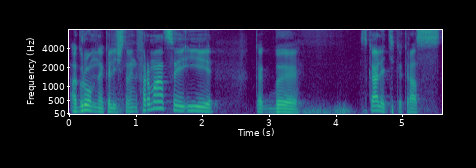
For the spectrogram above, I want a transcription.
огромное количество информации. И как бы Scality как раз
